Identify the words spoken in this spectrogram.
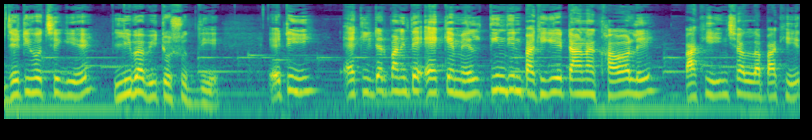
যেটি হচ্ছে গিয়ে লিভাবিট ওষুধ দিয়ে। এটি এক লিটার পানিতে এক এম এল তিন দিন পাখিকে টানা খাওয়ালে পাখি, ইনশাল্লাহ পাখির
